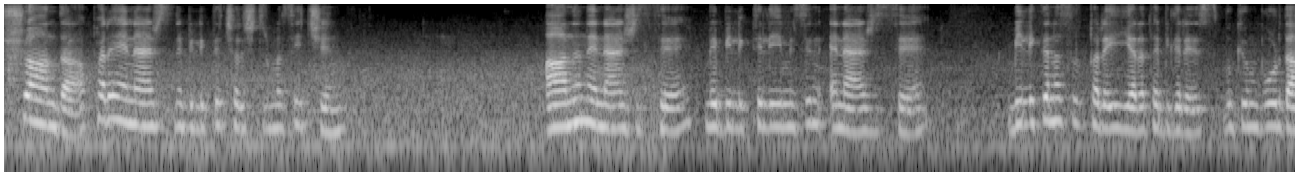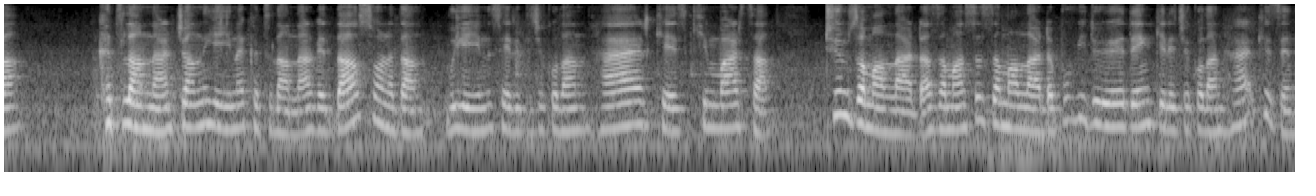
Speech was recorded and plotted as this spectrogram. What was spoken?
şu anda para enerjisini birlikte çalıştırması için anın enerjisi ve birlikteliğimizin enerjisi birlikte nasıl parayı yaratabiliriz? Bugün burada katılanlar, canlı yayına katılanlar ve daha sonradan bu yayını seyredecek olan herkes kim varsa tüm zamanlarda, zamansız zamanlarda bu videoya denk gelecek olan herkesin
